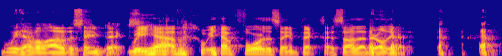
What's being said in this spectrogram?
we have a lot of the same picks. We have we have four of the same picks. I saw that earlier.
